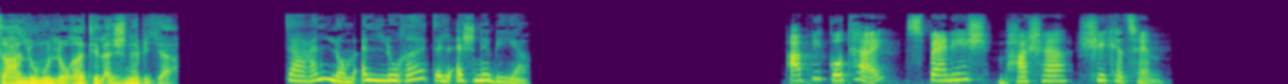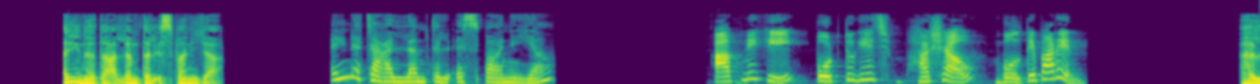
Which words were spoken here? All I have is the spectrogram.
تعلم اللغات الأجنبية. تعلم اللغات الأجنبية. আপনি কোথায় স্প্যানিশ ভাষা শিখেছেন أين تعلمت الإسبانية؟ أين تعلمت الإسبانية؟ আপনি কি পর্তুগিজ ভাষাও বলতে পারেন هل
